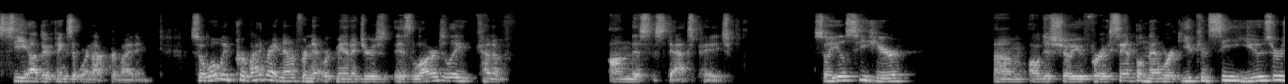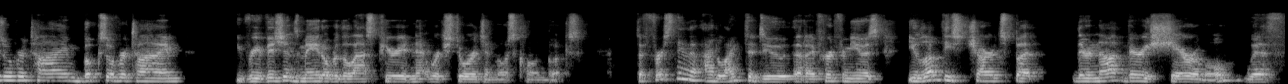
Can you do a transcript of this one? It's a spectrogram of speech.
see other things that we're not providing. So what we provide right now for network managers is largely kind of on this stats page. So you'll see here, um, I'll just show you for a sample network, you can see users over time, books over time, revisions made over the last period, network storage, and most clone books. The first thing that I'd like to do that I've heard from you is you love these charts, but they're not very shareable with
